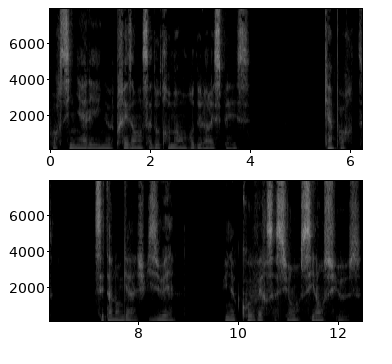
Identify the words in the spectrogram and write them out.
pour signaler une présence à d'autres membres de leur espèce. Qu'importe, c'est un langage visuel, une conversation silencieuse.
